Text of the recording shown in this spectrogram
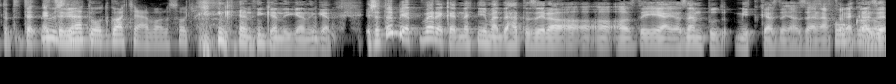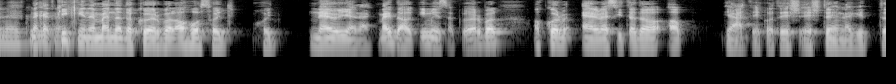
te, te, egyszerűen... letolt gatyával, szóval. Igen, igen, igen, igen. És a többiek verekednek nyilván, de hát azért a, a, az AI az nem tud mit kezdeni az ellenfelekkel. Ezért neked ki kéne menned a körből ahhoz, hogy, hogy ne öljenek meg, de ha kimész a körből, akkor elveszíted a, a játékot, és, és tényleg itt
